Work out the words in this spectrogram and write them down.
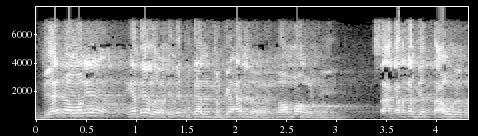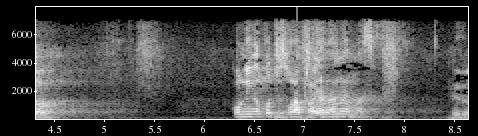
Dia ngomongnya, ingat ya loh, ini bukan dugaan loh, ngomong ini. Seakan-akan dia tahu gitu loh. Kuningan tuh di Surabaya sana, Mas. Gitu.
